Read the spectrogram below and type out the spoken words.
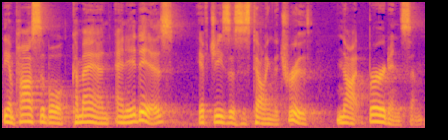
the impossible command, and it is if Jesus is telling the truth, not burdensome?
